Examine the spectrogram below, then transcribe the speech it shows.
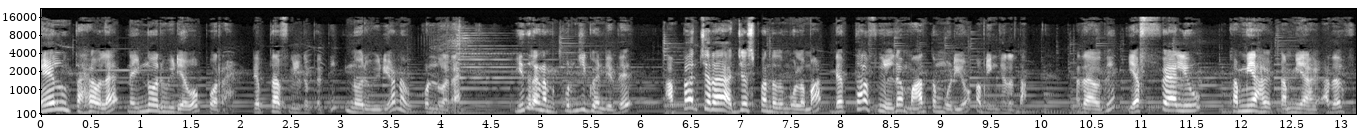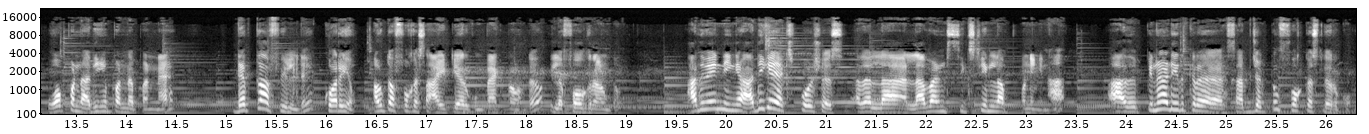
மேலும் தகவலை நான் இன்னொரு வீடியோவை போடுறேன். டெப்த் ஆஃப் ஃபீல்டை பற்றி இன்னொரு வீடியோ நான் கொண்டு வரேன். இதில் நம்ம புரிஞ்சிக்க வேண்டியது அப்பாச்சரை அட்ஜஸ்ட் பண்ணுறது மூலமாக டெப்த் ஆஃப் ஃபீல்டை மாற்ற முடியும் அப்படிங்கிறது தான் அதாவது எஃப் வேல்யூ கம்மியாக கம்மியாக அதாவது ஓப்பன் அதிகம் பண்ண பண்ண டெப்த் ஆஃப் ஃபீல்டு குறையும். அவுட் ஆஃப் ஃபோக்கஸ் ஆகிட்டே இருக்கும் பேக்ரவுண்டோ இல்லை ஃபோர்க்ரவுண்டோ அதுவே நீங்கள் அதிக எக்ஸ்போஷர்ஸ் அதாவது லெவன் சிக்ஸ்டீன்லாம் போனீங்கன்னா அது பின்னாடி இருக்கிற சப்ஜெக்ட்டும் ஃபோக்கஸில் இருக்கும்.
